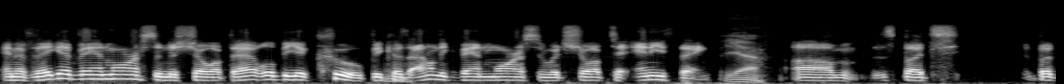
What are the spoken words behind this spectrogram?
and if they get Van Morrison to show up, that will be a coup because I don't think Van Morrison would show up to anything. Yeah. Um, but but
